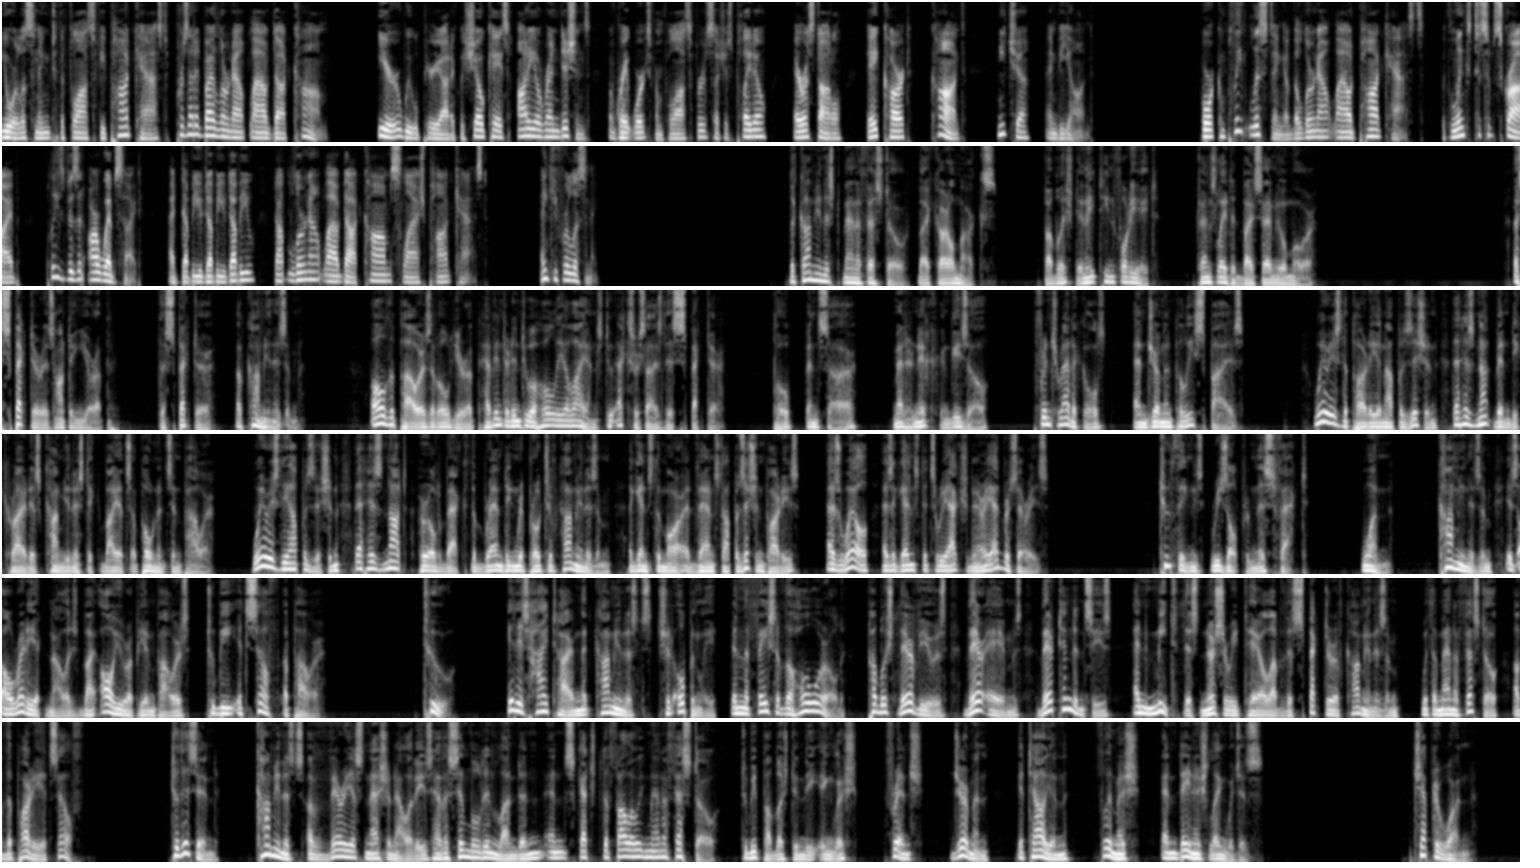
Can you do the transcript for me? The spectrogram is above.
You are listening to the Philosophy Podcast presented by LearnOutLoud.com. Here we will periodically showcase audio renditions of great works from philosophers such as Plato, Aristotle, Descartes, Kant, Nietzsche, and beyond. For a complete listing of the Learn Out Loud podcasts with links to subscribe, please visit our website at www.learnoutloud.com slash podcast. Thank you for listening. The Communist Manifesto by Karl Marx. Published in 1848. Translated by Samuel Moore. A specter is haunting Europe. The specter of communism. All the powers of old Europe have entered into a holy alliance to exorcise this specter. Pope and Tsar, Metternich and Guizot, French radicals, and German police spies. Where is the party in opposition that has not been decried as communistic by its opponents in power? Where is the opposition that has not hurled back the branding reproach of communism against the more advanced opposition parties, as well as against its reactionary adversaries? Two things result from this fact. One, communism is already acknowledged by all European powers to be itself a power. Two, it is high time that communists should openly, in the face of the whole world, publish their views, their aims, their tendencies, and meet this nursery tale of the specter of communism with a manifesto of the party itself. To this end, communists of various nationalities have assembled in London and sketched the following manifesto to be published in the English, French, German, Italian, Flemish, and Danish languages. Chapter 1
